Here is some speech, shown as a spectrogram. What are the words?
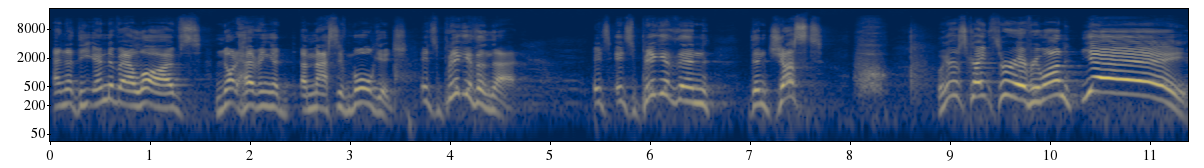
and at the end of our lives not having a, a massive mortgage. It's bigger than that. It's, it's bigger than, than just, we're going to scrape through everyone. Yay!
